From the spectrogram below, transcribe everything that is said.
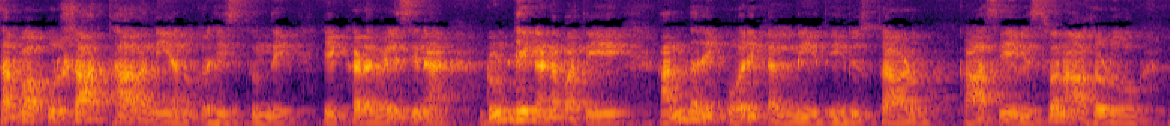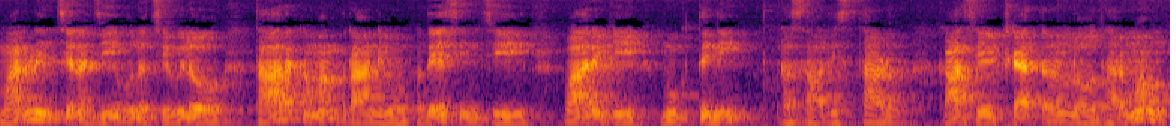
సర్వ పురుషార్థాలని అనుగ్రహిస్తుంది. ఇక్కడ వెలిసిన డుండి గణపతి అందరి కోరికల్ని తీరుస్తాడు. కాశీ విశ్వనాథుడు మరణించిన జీవుల చెవిలో తారక మంత్రాన్ని ఉపదేశించి వారికి ముక్తిని ప్రసాదిస్తాడు. కాశీ క్షేత్రంలో ధర్మం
